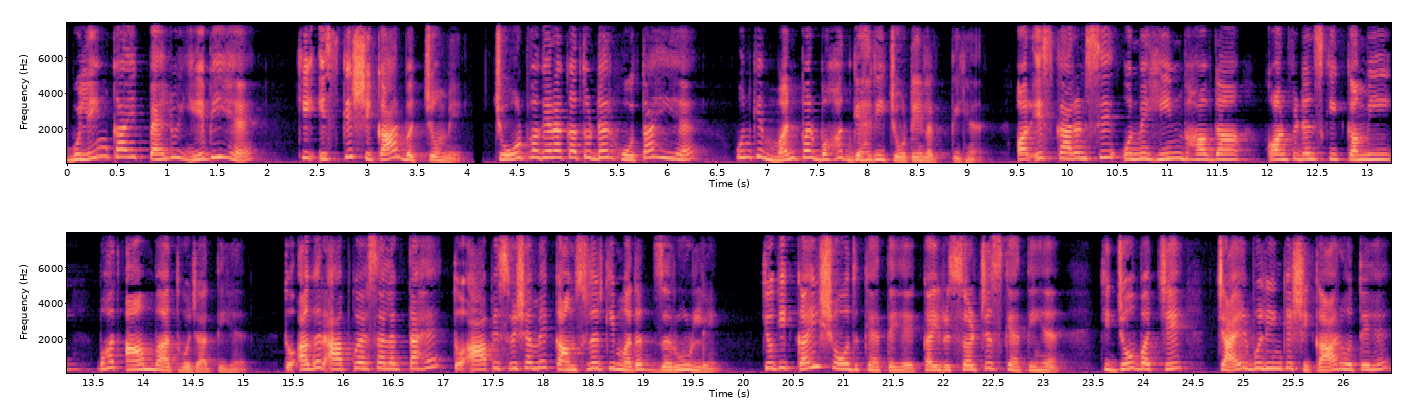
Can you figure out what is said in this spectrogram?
बुलिंग का एक पहलू ये भी है कि इसके शिकार बच्चों में चोट वगैरह का तो डर होता ही है, उनके मन पर बहुत गहरी चोटें लगती हैं और इस कारण से उनमें हीन भावना कॉन्फिडेंस की कमी बहुत आम बात हो जाती है। तो अगर आपको ऐसा लगता है तो आप इस विषय में काउंसलर की मदद ज़रूर लें। क्योंकि कई शोध कहते हैं, कई रिसर्चर्स कहती हैं कि जो बच्चे चाइल्ड बुलिंग के शिकार होते हैं,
